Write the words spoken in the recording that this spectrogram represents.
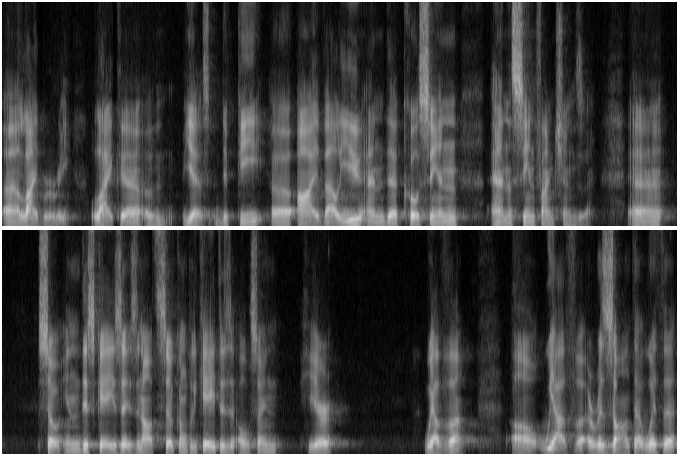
uh, library, like, uh, yes, the pi uh, value and the cosine and sine functions. Uh, so in this case, it's not so complicated. Also in here, we have uh, uh, we have a result with a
